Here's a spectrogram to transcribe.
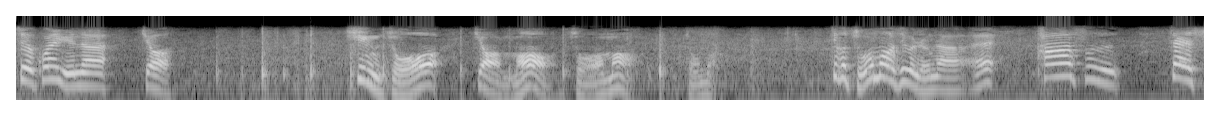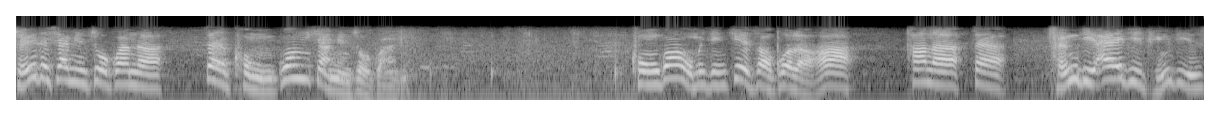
这个官员呢叫姓卓，叫茂，卓茂，卓茂。这个卓茂这个人呢，哎，他是在谁的下面做官呢？在孔光下面做官。孔光我们已经介绍过了啊，他呢在成帝、哀帝、平帝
